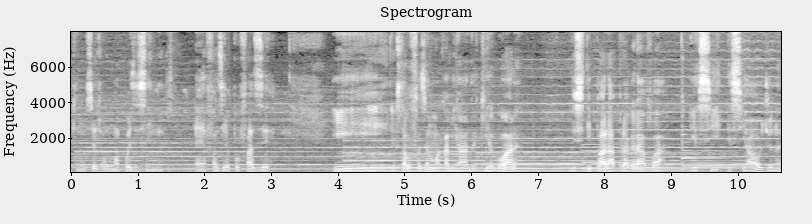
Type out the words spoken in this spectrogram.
Que não seja alguma coisa assim, é, fazer por fazer. E eu estava fazendo uma caminhada aqui agora, decidi parar para gravar esse esse áudio, né?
